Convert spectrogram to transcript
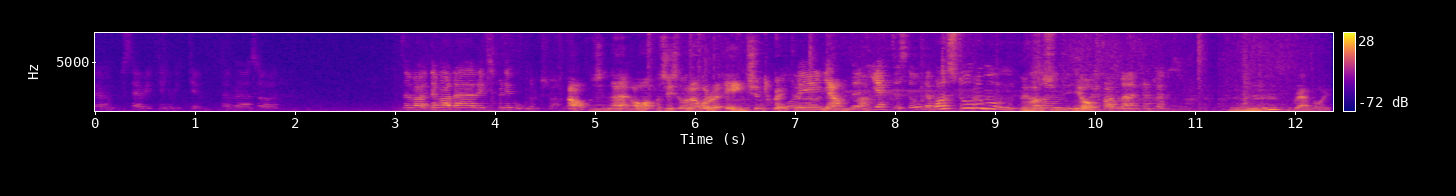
Jag höll på att säga vilken vilken. Alltså, det, var, det var där expeditionen försvann. Ja, precis. Nej, ja, precis. Och har du Ancient Och Crater, det är den jätte, gamla. jättestor. Det var en stor mun Ja, som ja. försvann där kanske. Mm. Graboid.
